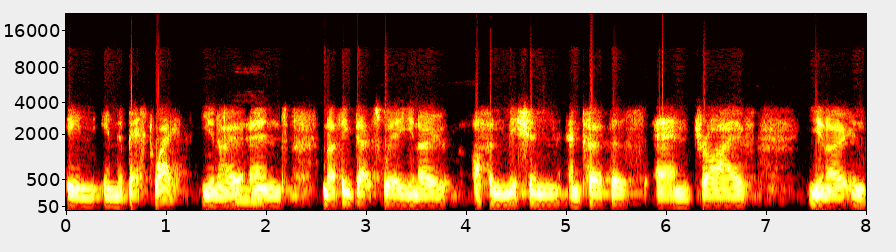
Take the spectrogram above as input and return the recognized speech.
in in the best way. You know, mm-hmm. and and I think that's where you know often mission and purpose and drive, you know, in,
